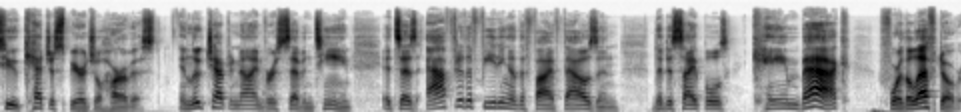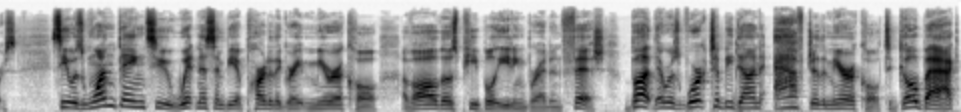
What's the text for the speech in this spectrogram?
to catch a spiritual harvest. In Luke chapter 9, verse 17, it says, After the feeding of the 5,000, the disciples came back for the leftovers. See, it was one thing to witness and be a part of the great miracle of all those people eating bread and fish, but there was work to be done after the miracle. To go back,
